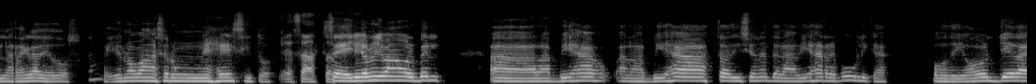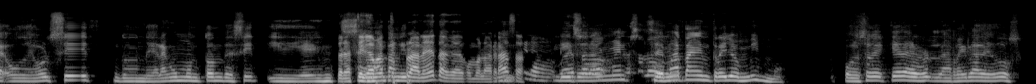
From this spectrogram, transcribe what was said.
la regla de dos. Ellos no van a hacer un ejército. Exacto. O sea, ellos no iban a volver a las viejas, a las viejas tradiciones de la vieja república o de Old Jedi o de Old Sith, donde eran un montón de Sith y prácticamente el planeta, que como la raza. Literalmente eso, eso se matan entre ellos mismos. Por eso que queda la regla de dos.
